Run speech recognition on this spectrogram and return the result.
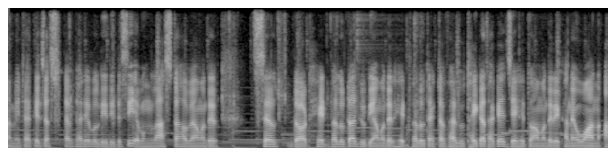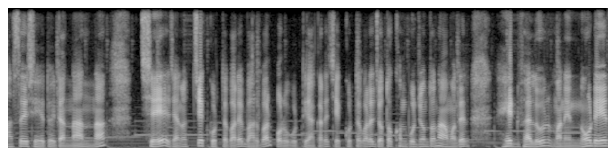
আমি এটাকে জাস্ট একটা ভ্যারিয়েবল দিয়ে দিতেছি এবং লাস্টটা হবে আমাদের সেলফ ডট হেড ভ্যালুটা যদি আমাদের হেড ভ্যালুতে একটা ভ্যালু থাইকা থাকে, যেহেতু আমাদের এখানে ওয়ান আছে, সেহেতু এটা নান না, সে যেন চেক করতে পারে, বারবার পরবর্তী আকারে চেক করতে পারে। যতক্ষণ পর্যন্ত না আমাদের হেড ভ্যালুর মানে নোডের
